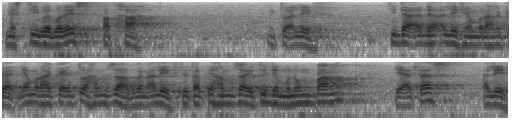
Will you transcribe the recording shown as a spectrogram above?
mesti berbaris fathah itu alif. Tidak ada alif yang berharakat. Yang berharakat itu hamzah bukan alif. Tetapi hamzah itu dia menumpang di atas alif.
